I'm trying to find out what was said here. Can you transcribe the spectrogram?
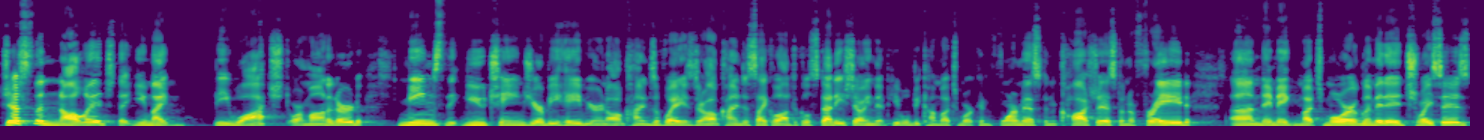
Just the knowledge that you might be watched or monitored means that you change your behavior in all kinds of ways. There are all kinds of psychological studies showing that people become much more conformist and cautious and afraid. Um, they make much more limited choices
